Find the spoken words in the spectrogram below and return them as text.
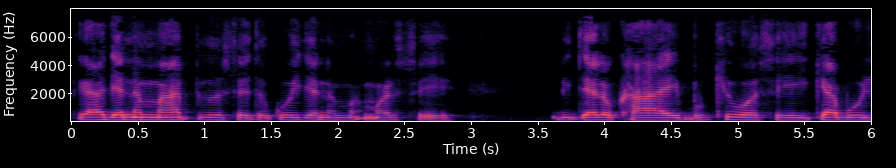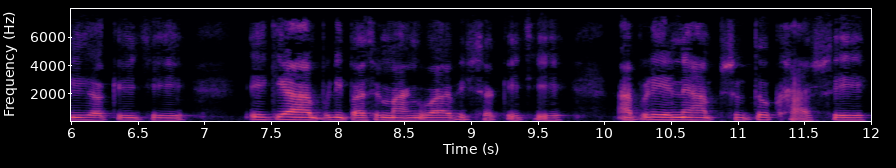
કે આ જન્મમાં આપ્યું હશે તો કોઈ જન્મમાં મળશે. બિચારો ખાય, ભૂખ્યો હશે એ ક્યાં બોલી શકે છે? એ ક્યાં આપણી પાસે માંગવા આવી શકે છે? આપણે એને આપશું તો ખાશે.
